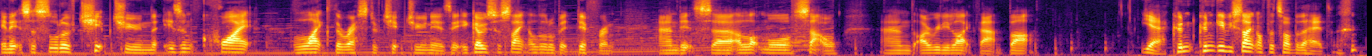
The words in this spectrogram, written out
in it's a sort of chip tune that isn't quite like the rest of chip tune is. It, it goes for something a little bit different and it's uh, a lot more subtle and I really like that but yeah couldn't couldn't give you something off the top of the head.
